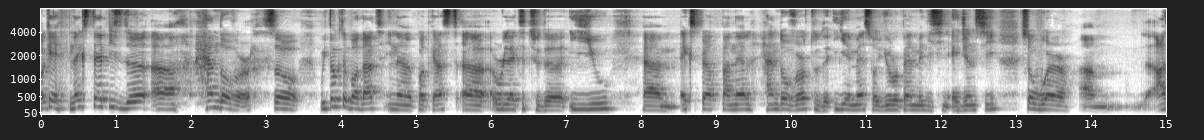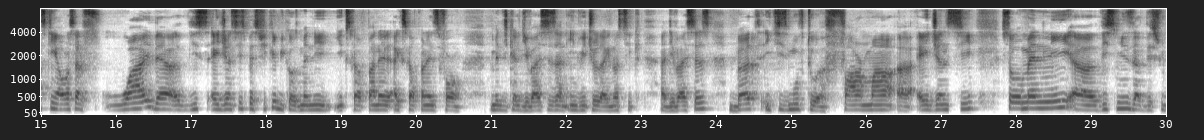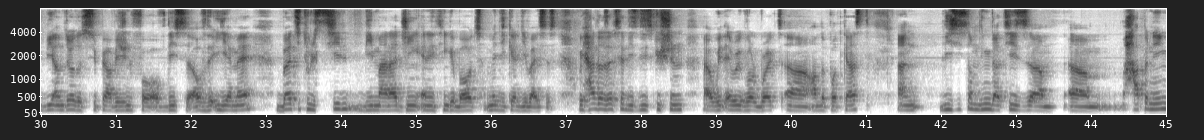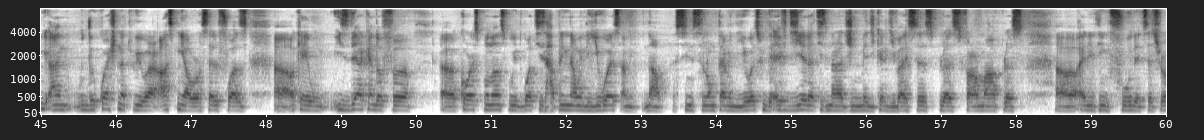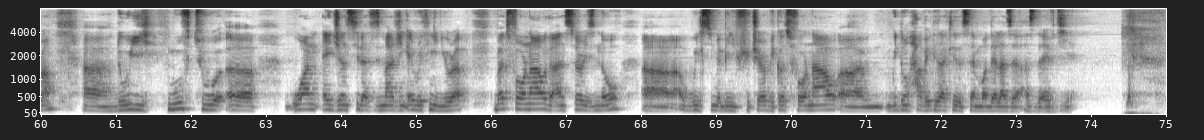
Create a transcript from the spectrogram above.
Okay, next step is the uh, handover. So we talked about that in a podcast uh, related to the EU um, expert panel handover to the EMS or European Medicine Agency. So we're um, asking ourselves why there this agency specifically because many expert panel expert panels for medical devices and in vitro diagnostic uh, devices, but it is moved to a pharma uh, agency. So mainly uh, this means that this will be under the supervision for of this of the EMA, but it will still be managing anything about medical devices. We had, as I said, this discussion uh, with Erik Vollebregt uh, on the podcast, and this is something that is um, um, happening. And the question that we were asking ourselves was, uh, okay, is there kind of a, uh, correspondence with what is happening now in the US. I mean, now since a long time in the US with the FDA that is managing medical devices plus pharma plus uh, anything food, etc. Uh, do we move to uh, one agency that is managing everything in Europe. But for now, the answer is no. Uh, we'll see maybe in future because for now, um, we don't have exactly the same model as, as the FDA.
